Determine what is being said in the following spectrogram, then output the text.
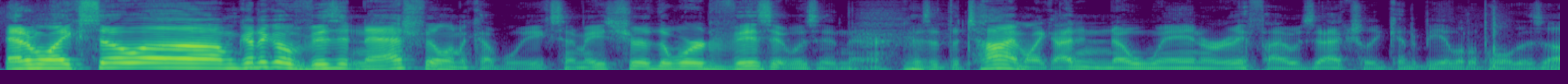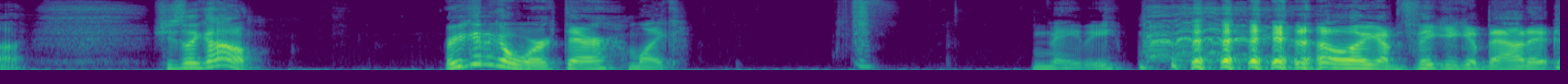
And I'm like, so uh, I'm gonna go visit Nashville in a couple weeks. I made sure the word "visit" was in there because at the time, like, I didn't know when or if I was actually gonna be able to pull this off. She's like, "Oh, are you gonna go work there?" I'm like, maybe. you know, like I'm thinking about it.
